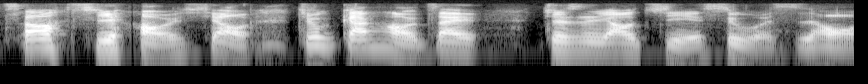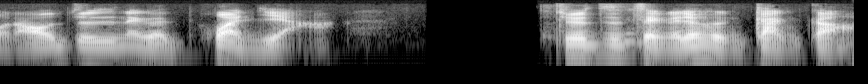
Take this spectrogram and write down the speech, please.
超级好笑。就刚好在就是要结束的时候，然后就是那个换牙。就是整个就很尴尬。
